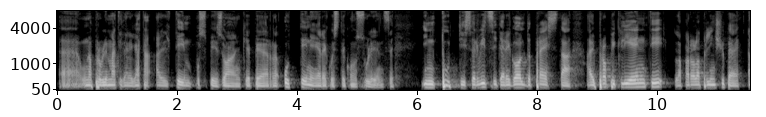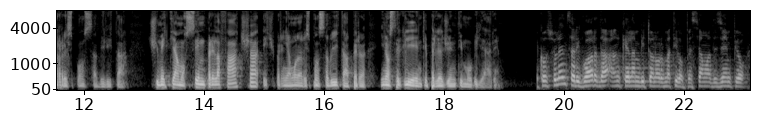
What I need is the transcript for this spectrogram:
eh, una problematica legata al tempo speso anche per ottenere queste consulenze. In tutti i servizi che Regold presta ai propri clienti, la parola principe è responsabilità ci mettiamo sempre la faccia e ci prendiamo la responsabilità per i nostri clienti e per gli agenti immobiliari. La consulenza riguarda anche l'ambito normativo, pensiamo ad esempio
